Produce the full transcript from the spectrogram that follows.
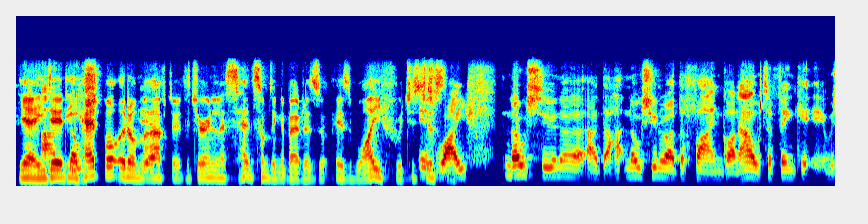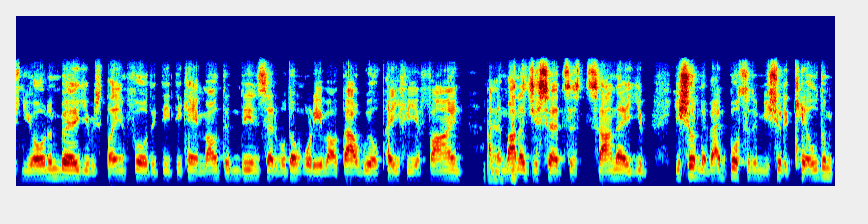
Yeah, he did. he no, headbutted him yeah. after the journalist said something about his his wife, which is his just wife. Like... No sooner had the, no sooner had the fine gone out. I think it, it was Nuremberg he was playing for. They, they came out, didn't they, and said, "Well, don't worry about that. We'll pay for your fine." Yeah, and the manager said to Sané, "You you shouldn't have headbutted him. You should have killed him."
